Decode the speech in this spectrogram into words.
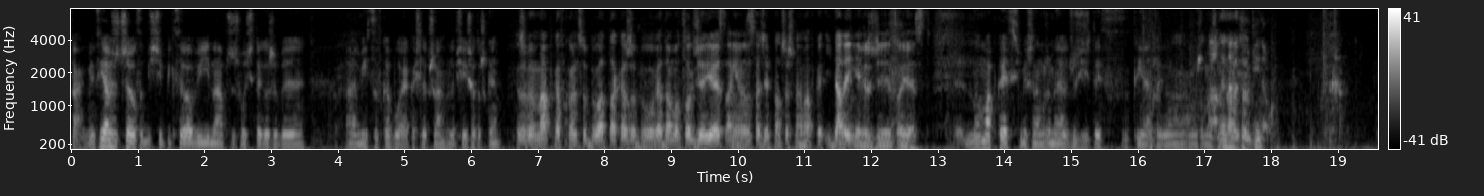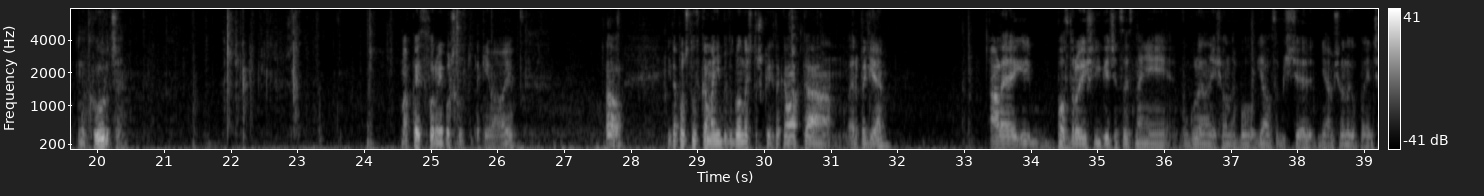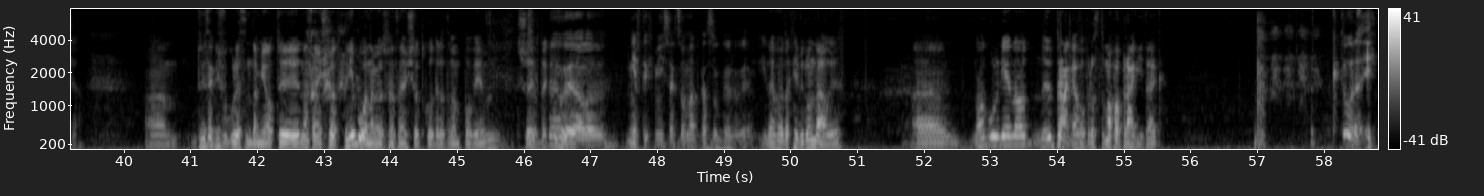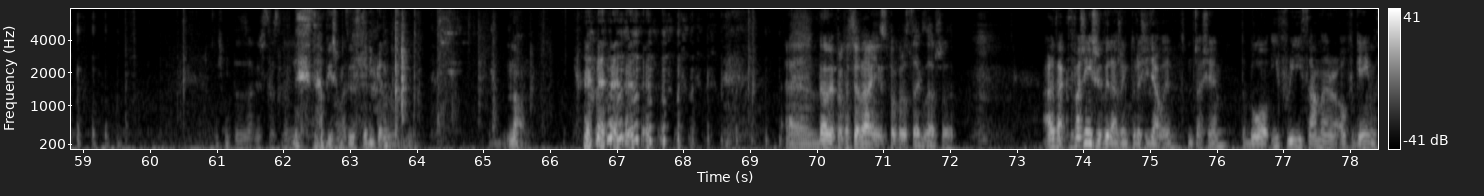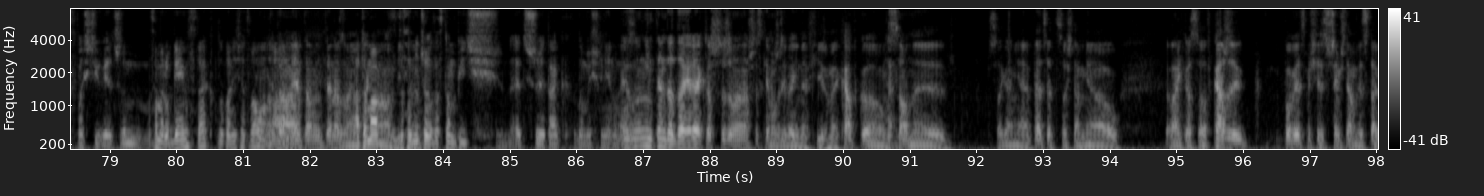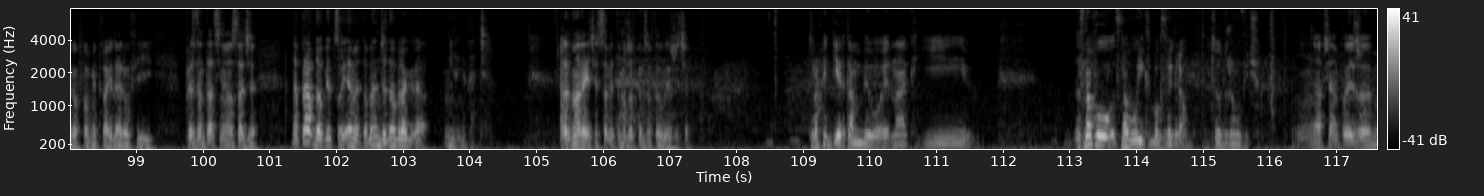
tak, więc ja życzę osobiście Pixelowi na przyszłość tego, żeby e, miejscówka była jakaś lepsza, lepsiejsza troszkę. Żeby mapka w końcu była taka, że było wiadomo co gdzie jest, a nie na zasadzie patrzysz na mapkę i dalej nie wiesz gdzie jest, co jest. No mapka jest śmieszna, możemy nawet wrzucić tutaj screena tego, a może masz... Mamy nawet oryginał. No kurczę. Mapka jest w formie pocztówki takiej małej. O, I ta pocztówka ma niby wyglądać troszkę jak taka mapka RPG. Ale pozdro, jeśli wiecie, co jest na niej w ogóle naniesione, bo ja osobiście nie mam zielonego pojęcia. Um, tu jest jakieś w ogóle są namioty na samym środku. Nie było namiotów na samym środku, od razu wam powiem. Trzech takich. były, ale nie w tych miejscach, co mapka sugeruje. i na pewno tak nie wyglądały. E, No ogólnie no Praga po prostu, mapa Pragi, tak? Której? Weź mi to zabierz ze stolika. Zabierz mi tu ze stolika. to- No. Pełny profesjonalizm, po prostu jak zawsze. Ale tak, z ważniejszych wydarzeń, które się działy w tym czasie, to było E3 Summer of Games właściwie. Czy tam Summer of Games, tak? Dokładnie się nazywało? Nie A- pamiętam i te nazwy A to tak ma ambitne. zasadniczo zastąpić E3, tak domyślnie. No bo... Jezu, Nintendo Direct rozszerzone na wszystkie możliwe inne firmy. Capcom, Tak. Sony, Sega nie, PC coś tam miał, Microsoft. Każdy, powiedzmy się, z czymś tam wystawiał w formie trailerów i prezentacji na zasadzie naprawdę obiecujemy, to będzie dobra gra. Nie, nie będzie. Ale wmawiajcie sobie, to może w końcu w to uwierzycie. Trochę gier tam było jednak i znowu, znowu Xbox wygrał. Co dużo mówić. Ja chciałem powiedzieć, że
